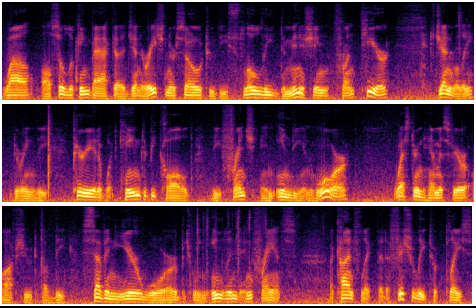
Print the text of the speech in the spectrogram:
while also looking back a generation or so to the slowly diminishing frontier, generally during the period of what came to be called the French and Indian War, Western Hemisphere offshoot of the Seven Year War between England and France, a conflict that officially took place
